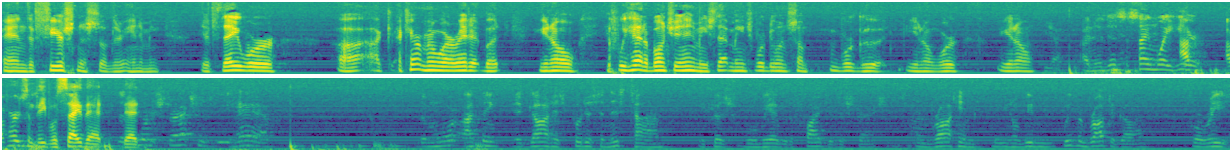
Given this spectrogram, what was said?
and the fierceness of their enemy. If they were, uh, I, I can't remember where I read it, but you know, if we had a bunch of enemies, that means we're doing some, we're good. You know, we're, you know, Yeah, and it's the same way here. I've, I've heard some people say that the that more distractions we have, the more I think that God has put us in this time because we'll be able to fight the distractions and brought Him. You know, we've been, we've been brought to God for a reason.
